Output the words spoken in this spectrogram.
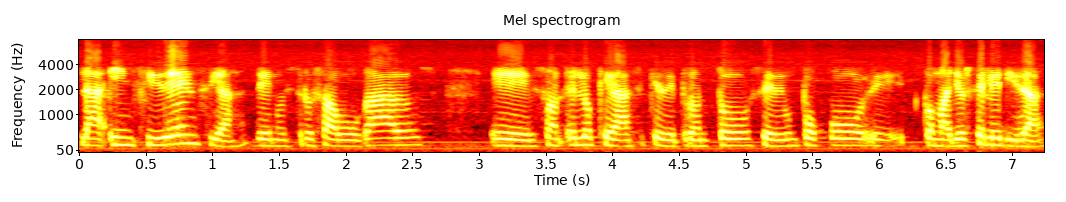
la incidencia de nuestros abogados eh, son, es lo que hace que de pronto se dé un poco con mayor celeridad.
